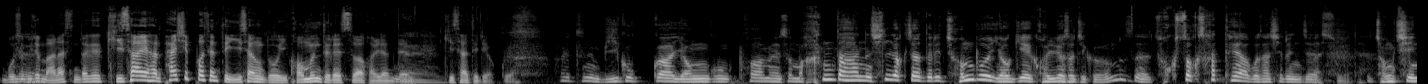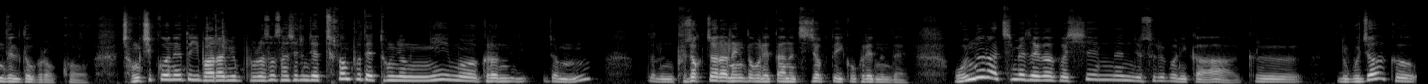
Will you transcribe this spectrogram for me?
모습이 네. 좀 많았습니다. 그래서 기사의 한 80% 이상도 이 검은 드레스와 관련된 네. 기사들이었고요. 하여튼 미국과 영국 포함해서 뭐 한다 하는 실력자들이 전부 여기에 걸려서 지금 속속 사퇴하고 사실은 이제 맞습니다. 정치인들도 그렇고 정치권에도 이 바람이 불어서 사실은 이제 트럼프 대통령이 뭐 그런 좀 부적절한 행동을 했다는 지적도 있고 그랬는데 오늘 아침에 제가 그 CNN 뉴스를 보니까 그 누구죠? 그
